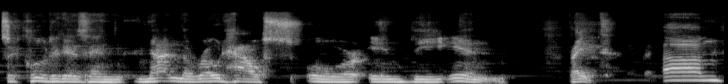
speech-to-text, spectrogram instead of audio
Secluded as in not in the roadhouse or in the inn, right? Um,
